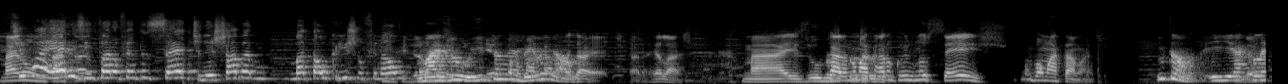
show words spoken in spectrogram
Mas tipo a Ares cara. em Final Fantasy VII. Deixava matar o Chris no final. Mas o Ethan é bem legal. Ares, cara, relaxa. Mas o Não, cara não não, mataram o Chris no 6, não vão matar mais. Então, e a Entendeu? Claire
